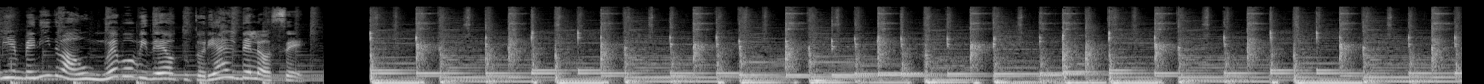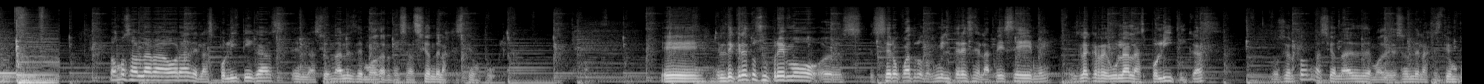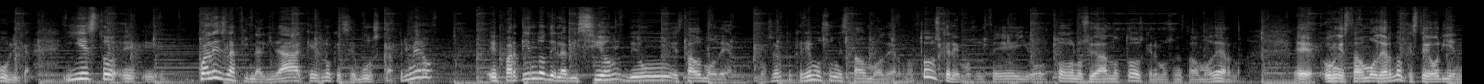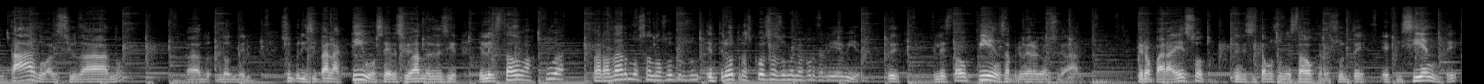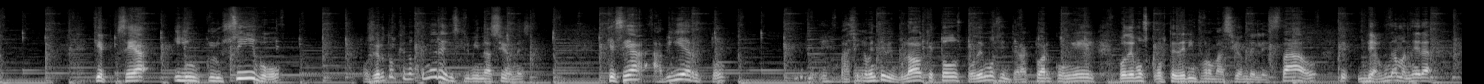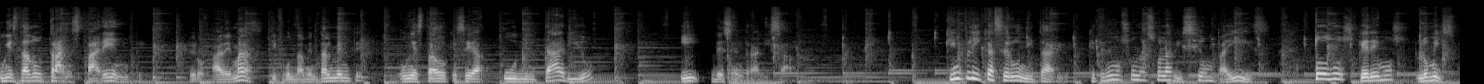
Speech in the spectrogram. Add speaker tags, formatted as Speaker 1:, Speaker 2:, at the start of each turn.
Speaker 1: Bienvenido a un nuevo video tutorial del OCE.
Speaker 2: Vamos a hablar ahora de las políticas nacionales de modernización de la gestión pública. Eh, el decreto supremo 04-2013 de la PCM es la que regula las políticas ¿no es cierto?, nacionales de modernización de la gestión pública. Y esto, eh, eh, ¿cuál es la finalidad? ¿Qué es lo que se busca? Primero, eh, partiendo de la visión de un Estado moderno, ¿no es cierto? Queremos un Estado moderno. Todos queremos, usted, yo, todos los ciudadanos, todos queremos un Estado moderno. un Estado moderno que esté orientado al ciudadano, donde su principal activo sea el ciudadano. Es decir, el Estado actúa para darnos a nosotros, entre otras cosas, una mejor calidad de vida. El Estado piensa primero en el ciudadano. Pero para eso necesitamos un Estado que resulte eficiente, que sea inclusivo, ¿no es cierto? Que no genere discriminaciones, que sea abierto, eh, básicamente vinculado a que todos podemos interactuar con él, podemos obtener información del Estado, de, de alguna manera un Estado transparente, pero además y fundamentalmente un Estado que sea unitario y descentralizado. ¿Qué implica ser unitario? Que tenemos una sola visión país. Todos queremos lo mismo.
